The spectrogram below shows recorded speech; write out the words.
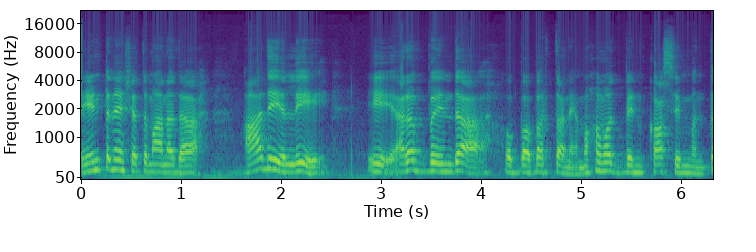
ಎಂಟನೇ ಶತಮಾನದ ಆದಿಯಲ್ಲಿ ಈ ಅರಬ್ಬಿಂದ ಒಬ್ಬ ಬರ್ತಾನೆ ಮೊಹಮ್ಮದ್ ಬಿನ್ ಕಾಸಿಮ್ ಅಂತ.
